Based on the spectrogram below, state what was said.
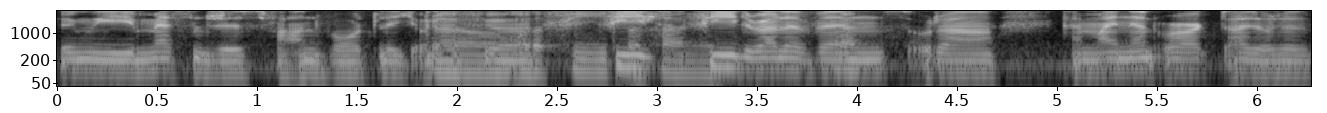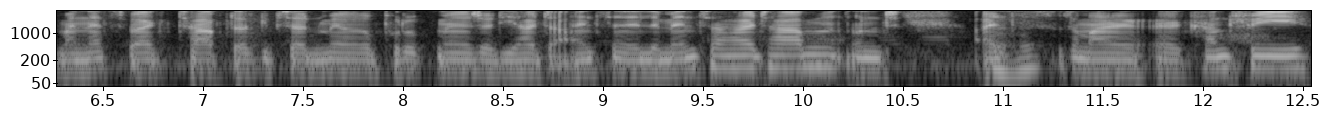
irgendwie Messages verantwortlich oder Genau, für oder Feed Feed. Feed Relevance oder kann mein Network, also oder mein Netzwerk-Tab, da gibt es halt mehrere Produktmanager, die halt da einzelne Elemente halt haben und als, sag mal, äh, Country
